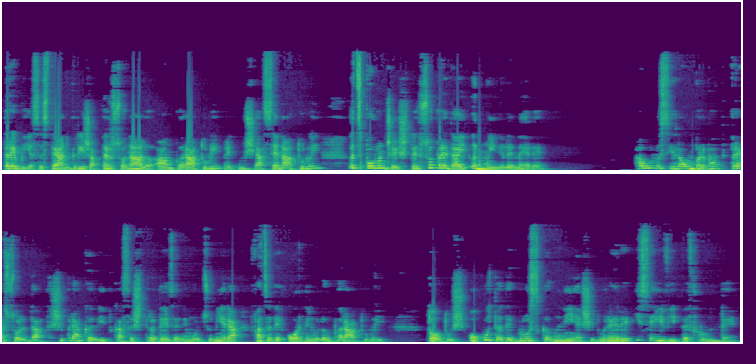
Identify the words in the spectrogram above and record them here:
trebuie să stea în grija personală a împăratului, precum și a senatului, îți poruncește să o predai în mâinile mele. Aulus era un bărbat prea soldat și prea călit ca să-și trădeze nemulțumirea față de ordinul împăratului. Totuși, o cută de bruscă mânie și durere îi se ivi pe frunte.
